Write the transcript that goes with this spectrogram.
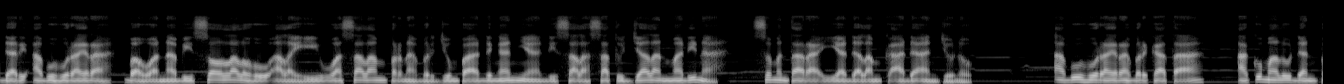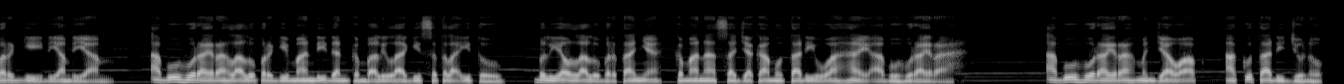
dari Abu Hurairah, bahwa Nabi Shallallahu Alaihi Wasallam pernah berjumpa dengannya di salah satu jalan Madinah sementara ia dalam keadaan junub. Abu Hurairah berkata, Aku malu dan pergi diam-diam. Abu Hurairah lalu pergi mandi dan kembali lagi setelah itu, beliau lalu bertanya, Ke mana saja kamu tadi wahai Abu Hurairah? Abu Hurairah menjawab, Aku tadi junub.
